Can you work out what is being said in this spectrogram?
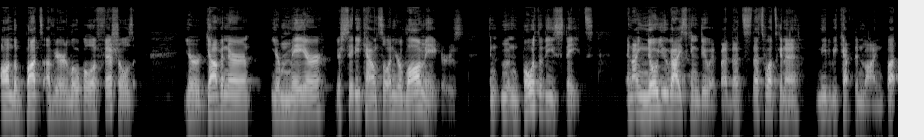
on the butts of your local officials your governor your mayor your city council and your lawmakers in, in both of these states. And i know you guys can do it but that's that's what's going to need to be kept in mind. But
